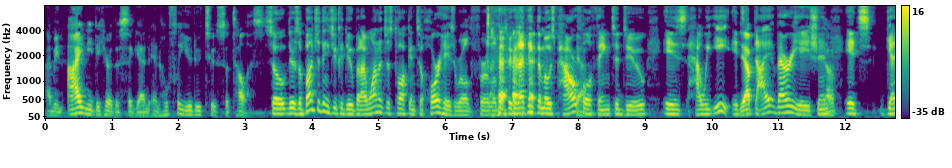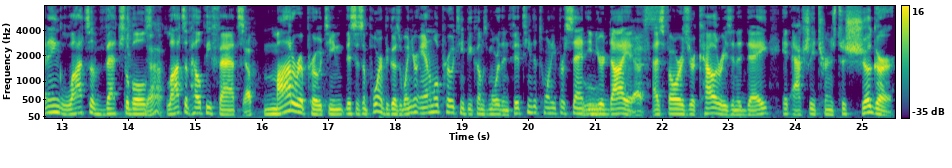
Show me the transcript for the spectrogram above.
I mean I need to hear this again, and hopefully you do too. So tell us. So there's a bunch of things you could do, but I want to just talk into Jorge's world for a little bit because I think the most powerful Yeah. thing to do is how we eat. It's Yep. diet variation. Yep. It's getting lots of vegetables, Yeah. lots of healthy fats, Yep. moderate protein. This is important because when your animal protein becomes more than 15 to 20% in your diet, yes. as far as your calories in a day, it actually turns to sugar.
